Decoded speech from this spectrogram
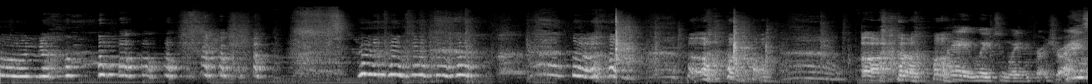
oh no. I ate way too many french fries.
